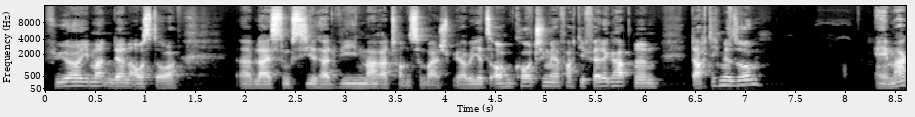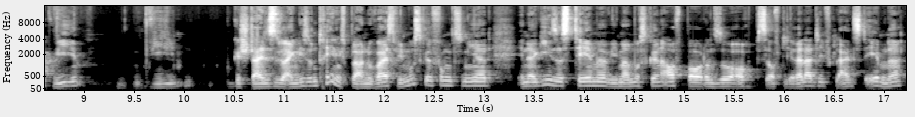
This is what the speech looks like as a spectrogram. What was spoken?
für jemanden, der ein Ausdauerleistungsziel hat, wie ein Marathon zum Beispiel. Habe jetzt auch im Coaching mehrfach die Fälle gehabt und dann dachte ich mir so, Hey Marc, wie, wie gestaltest du eigentlich so einen Trainingsplan? Du weißt, wie Muskel funktioniert, Energiesysteme, wie man Muskeln aufbaut und so, auch bis auf die relativ kleinste Ebene.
